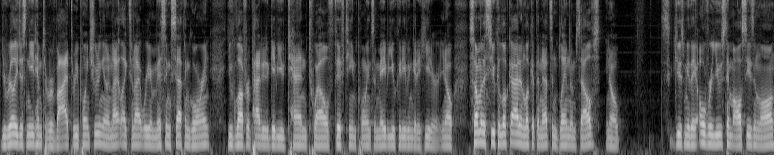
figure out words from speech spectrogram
you really just need him to provide three point shooting in a night like tonight where you're missing Seth and Goran. You'd love for Patty to give you 10, 12, 15 points, and maybe you could even get a heater. You know, some of this you could look at and look at the Nets and blame themselves. You know, excuse me, they overused him all season long.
